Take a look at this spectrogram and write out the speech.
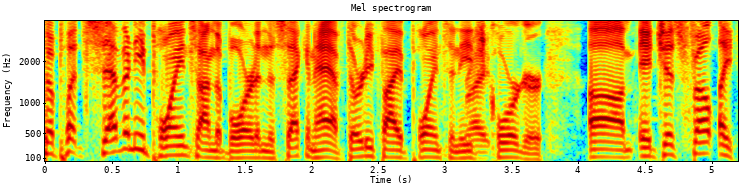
To put 70 points on the board in the second half, 35 points in each right. quarter, um, it just felt like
